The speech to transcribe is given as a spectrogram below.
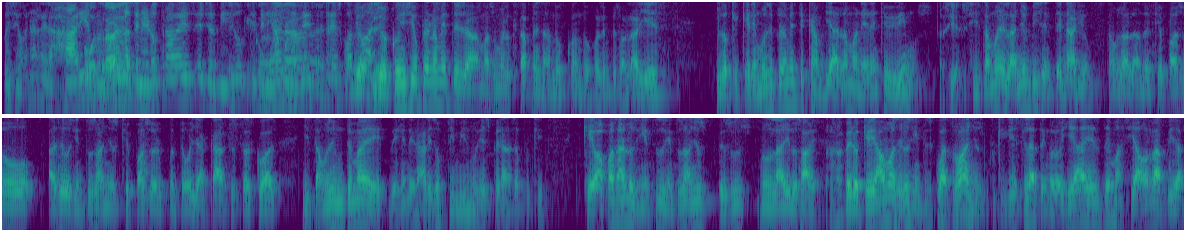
pues se van a relajar y de pronto vamos a tener otra vez el servicio que, teníamos hace 3, 4 años. Yo coincido plenamente, ya más o menos lo que estaba pensando cuando Joel empezó a hablar y es lo que queremos es realmente cambiar la manera en que vivimos. Así es. Si estamos en el año del Bicentenario, estamos hablando de qué pasó hace 200 años, qué pasó del puente Boyacá, todas estas cosas, y estamos en un tema de, de generar ese optimismo y esperanza porque ¿Qué va a pasar en los siguientes 200 años? Eso no nadie lo sabe. Pero ¿qué vamos a hacer en los siguientes cuatro años? Porque la tecnología es demasiado rápida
